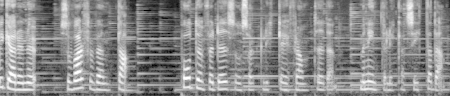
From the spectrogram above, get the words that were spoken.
Lyckligare nu, så varför vänta? Podden för dig som sökt lycka i framtiden, men inte lyckats hitta den.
